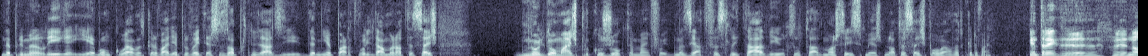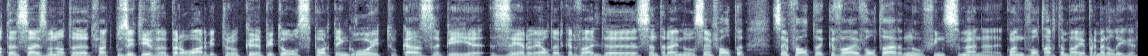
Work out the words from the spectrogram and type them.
na Primeira Liga e é bom que o Helder Carvalho aproveite estas oportunidades e da minha parte vou-lhe dar uma nota 6 não lhe dou mais porque o jogo também foi demasiado facilitado e o resultado mostra isso mesmo. Nota 6 para o Helder Carvalho. Entregue, eh, nota 6, uma nota de facto positiva para o árbitro que apitou, o Sporting 8, Casa Pia 0, Helder Carvalho de Santarém sem falta, sem falta que vai voltar no fim de semana, quando voltar também a Primeira Liga.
